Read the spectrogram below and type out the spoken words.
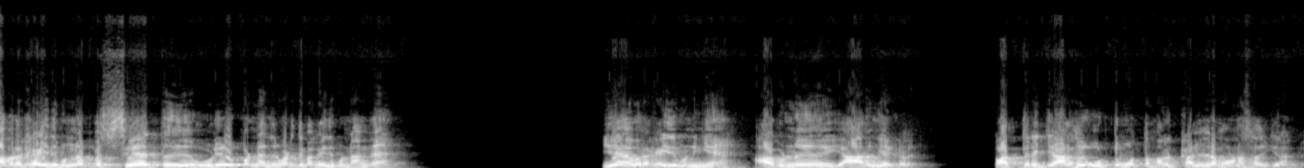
அவரை கைது பண்ணப்ப சேர்த்து ஒளியூர் பண்ண நிறுவனத்தையுமே கைது பண்ணாங்க. ஏன் அவரை கைது பண்ணீங்க? அப்படின்னு யாரும் கேட்கல. பத்திரிகையாளர்கள் ஒட்டுமொத்தமாக கள்ள மௌனம் சாதிக்கிறாங்க.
